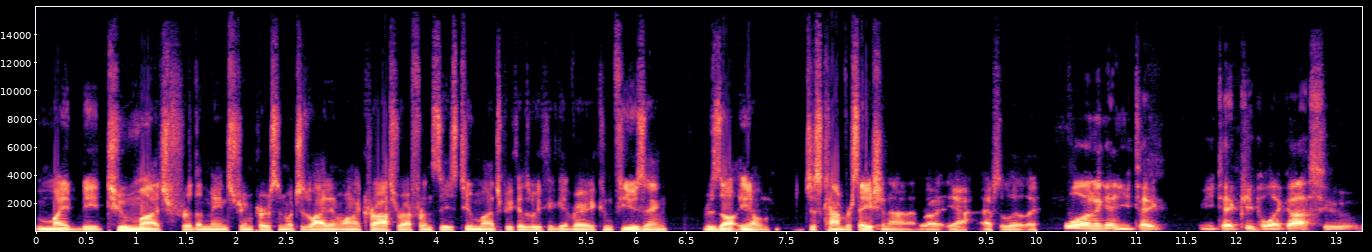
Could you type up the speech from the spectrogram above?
might be too much for the mainstream person, which is why I didn't want to cross reference these too much because we could get very confusing result, you know, just conversation on it. But yeah, absolutely. Well, and again, you take you take people like us who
